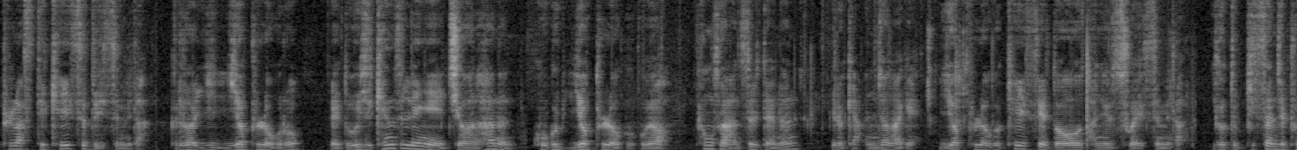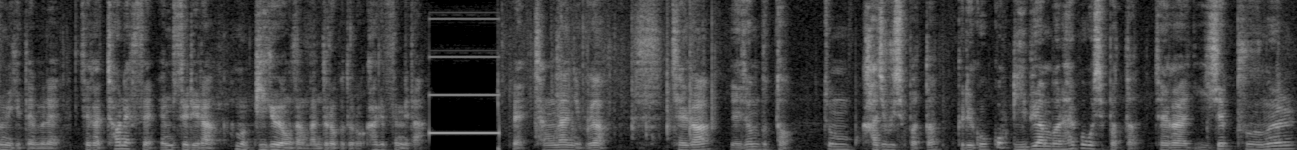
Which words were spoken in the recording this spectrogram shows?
플라스틱 케이스도 있습니다. 그래서 이 ear plug로 네, noise canceling이 지원하는 고급 ear plug고요. 평소에 안 쓸 때는 이렇게 안전하게 ear plug 케이스에 넣어 다닐 수가 있습니다. 이것도 비싼 제품이기 때문에 제가 1000X M3랑 한번 비교 영상 만들어 보도록 하겠습니다. 네, 장난이고요. 제가 예전부터 좀 가지고 싶었던 그리고 꼭 리뷰 한번 해보고 싶었던 제가 이 제품을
